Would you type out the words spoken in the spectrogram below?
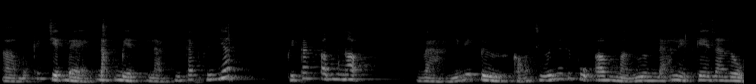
ở một cách triệt để đặc biệt là quy tắc thứ nhất quy tắc âm ngậm và những cái từ có chứa những cái phụ âm mà Hương đã liệt kê ra rồi.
